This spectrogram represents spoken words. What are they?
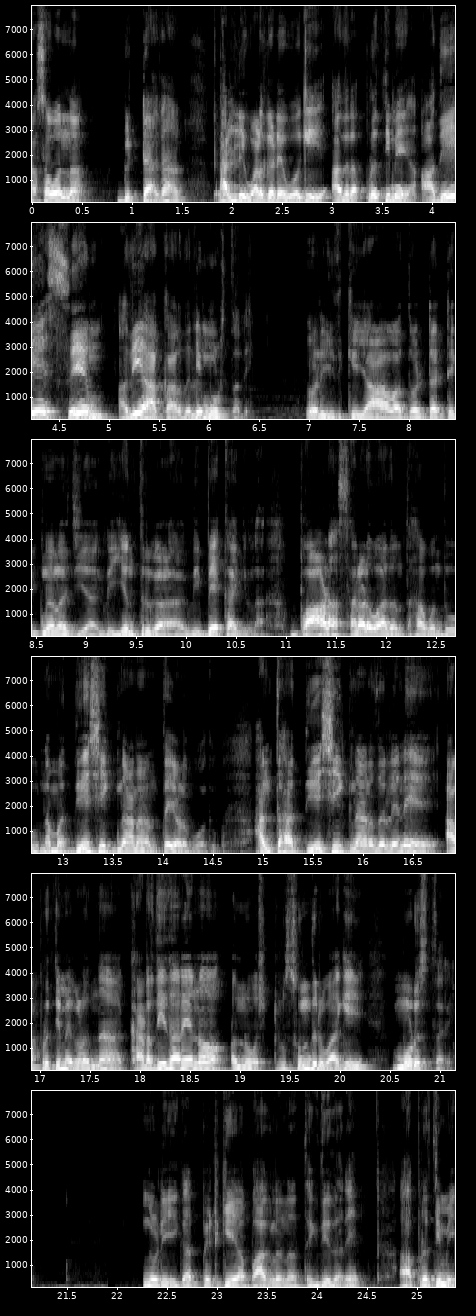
ರಸವನ್ನು ಬಿಟ್ಟಾಗ ಅಲ್ಲಿ ಒಳಗಡೆ ಹೋಗಿ ಅದರ ಪ್ರತಿಮೆ ಅದೇ ಸೇಮ್ ಅದೇ ಆಕಾರದಲ್ಲಿ ಮೂಡ್ತದೆ. ನೋಡಿ, ಇದಕ್ಕೆ ಯಾವ ದೊಡ್ಡ ಟೆಕ್ನಾಲಜಿ ಆಗಲಿ, ಯಂತ್ರಗಳಾಗಲಿ ಬೇಕಾಗಿಲ್ಲ. ಭಾಳ ಸರಳವಾದಂತಹ ಒಂದು ನಮ್ಮ ದೇಶಿ ಜ್ಞಾನ ಅಂತ ಹೇಳ್ಬೋದು. ಅಂತಹ ದೇಶಿ ಜ್ಞಾನದಲ್ಲೇ ಆ ಪ್ರತಿಮೆಗಳನ್ನು ಕಡ್ದಿದ್ದಾರೇನೋ ಅನ್ನುವಷ್ಟು ಸುಂದರವಾಗಿ ಮೂಡಿಸ್ತಾರೆ. ನೋಡಿ, ಈಗ ಪೆಟ್ಟಿಗೆಯ ಬಾಗಿಲನ್ನು ತೆಗೆದಿದ್ದಾರೆ. ಆ ಪ್ರತಿಮೆ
